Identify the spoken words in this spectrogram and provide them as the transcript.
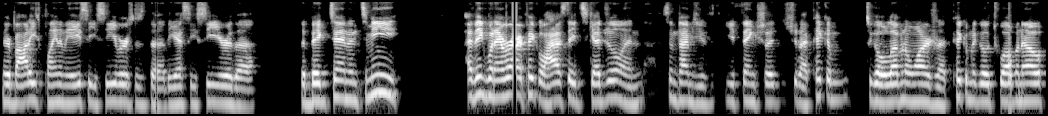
their bodies playing in the ACC versus the the SEC or the the Big Ten. And to me, I think whenever I pick Ohio State's schedule, and sometimes you you think should should I pick them to go 11 and one or should I pick them to go 12 and 0?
